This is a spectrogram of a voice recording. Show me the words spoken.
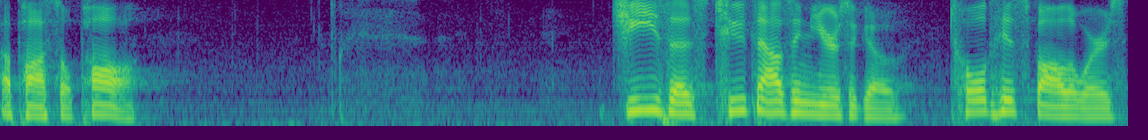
Apostle Paul. Jesus, 2,000 years ago, told his followers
